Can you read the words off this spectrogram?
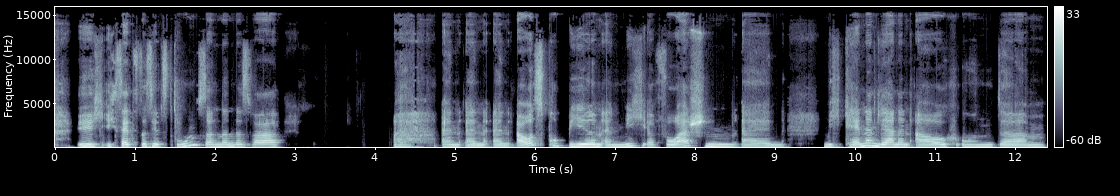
ich, ich setze das jetzt um, sondern das war ah, ein, ein, ein Ausprobieren, ein mich erforschen, ein mich kennenlernen auch und ähm,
